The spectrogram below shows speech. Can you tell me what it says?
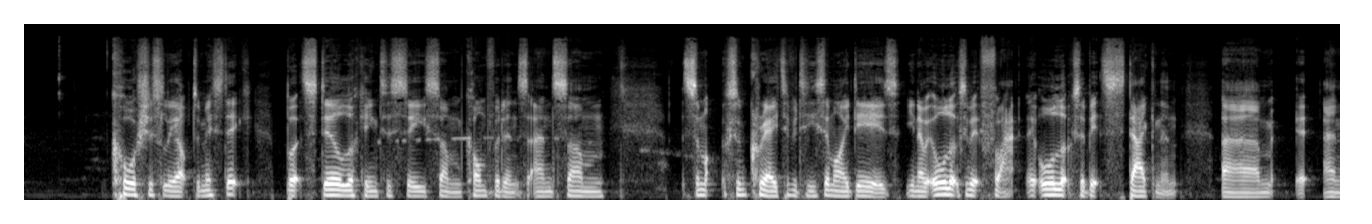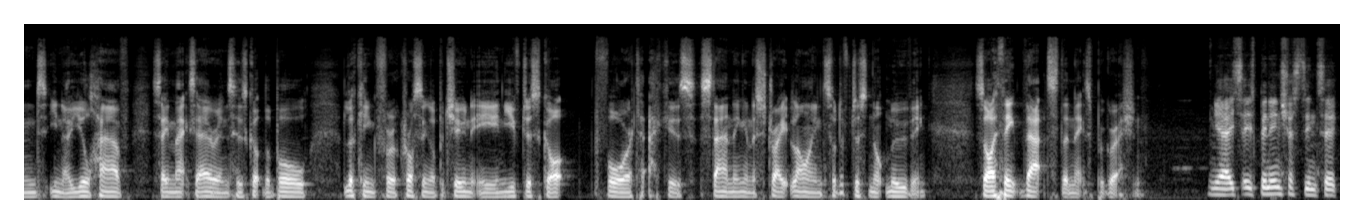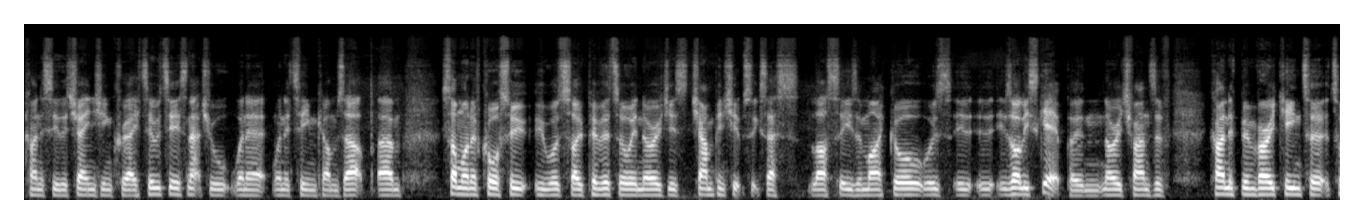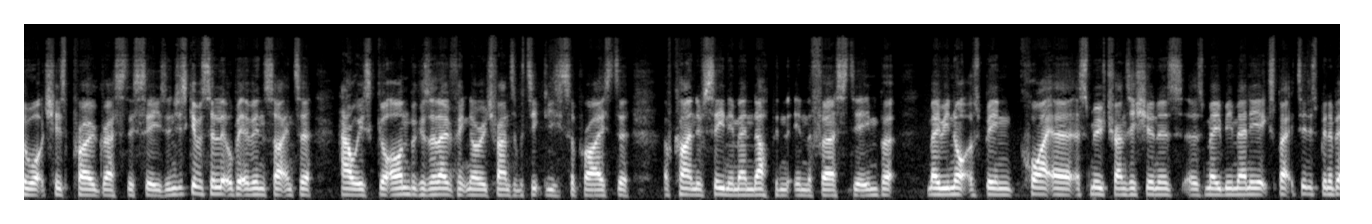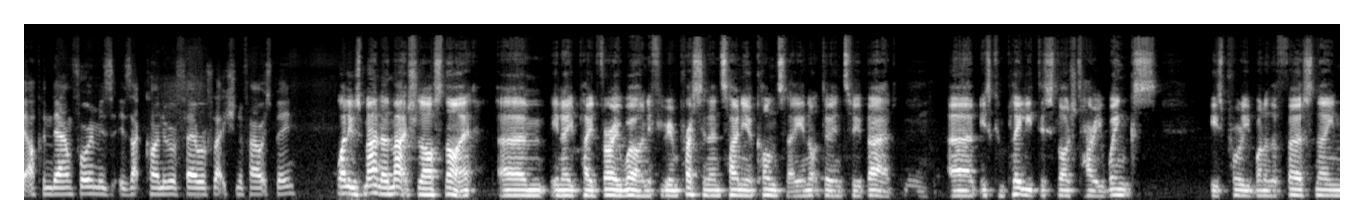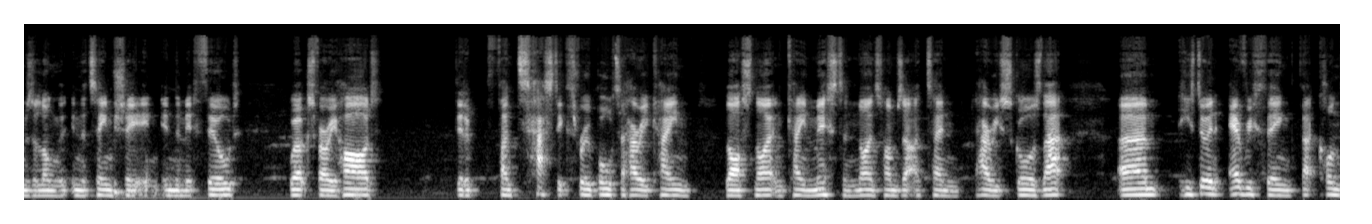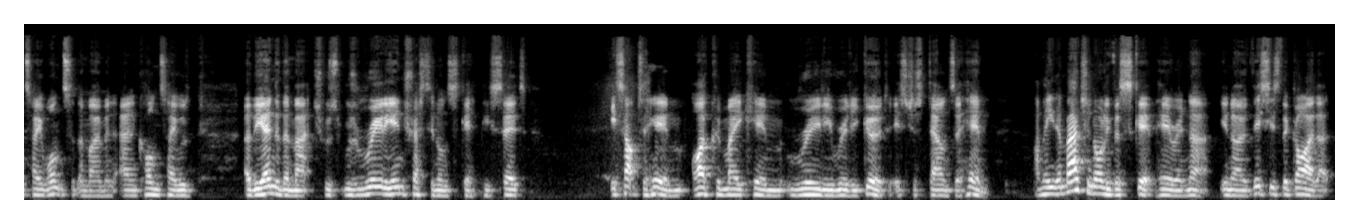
cautiously optimistic, but still looking to see some confidence and some some some creativity, some ideas. You know, it all looks a bit flat. It all looks a bit stagnant. Um, and you know you'll have say Max Aarons has got the ball looking for a crossing opportunity, and you've just got four attackers standing in a straight line, sort of just not moving. So I think that's the next progression. Yeah, it's, it's been interesting to kind of see the change in creativity. It's natural when a when a team comes up. Um, someone, of course, who, who was so pivotal in Norwich's championship success last season, Michael, was is, is Ollie Skipp, and Norwich fans have kind of been very keen to to watch his progress this season. Just give us a little bit of insight into how he's got on, because I don't think Norwich fans are particularly surprised to have kind of seen him end up in in the first team, but maybe not has been quite a, a, smooth transition as as maybe many expected. It's been a bit up and down for him. Is is that kind of a fair reflection of how it's been? Well, he was man of the match last night. Um, you know, he played very well, and if you're impressing Antonio Conte, you're not doing too bad. Mm. Uh, he's completely dislodged Harry Winks. He's probably one of the first names along the, in the team sheet in, in the midfield. Works very hard. Did a fantastic through ball to Harry Kane last night, and Kane missed. And nine times out of ten, Harry scores that. Um, he's doing everything that Conte wants at the moment, and Conte was at the end of the match was was really interesting on Skipp. He said, "It's up to him. I could make him really, really good. It's just down to him." I mean, imagine Oliver Skipp hearing that. You know, this is the guy that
